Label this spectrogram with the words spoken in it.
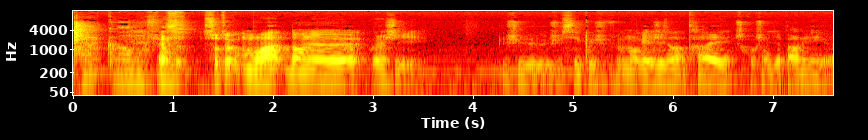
d'accord donc je Bah, sur- surtout moi, dans le. Voilà, j'ai. Je, je sais que je veux m'engager dans un travail, je crois que j'en ai déjà parlé, euh,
